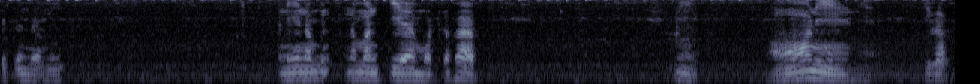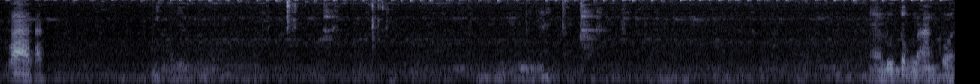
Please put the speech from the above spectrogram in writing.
จะเป็นแบบนี้ อันนี้น้ำน้ำมันเกียร์หมดสภาพนี่อ๋อ นี่ นี่ที่เราว่าครับอ่ารุ่นตรงกลางก่อน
